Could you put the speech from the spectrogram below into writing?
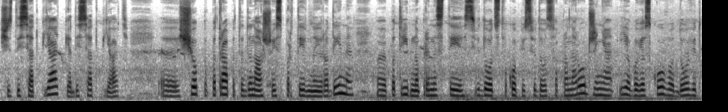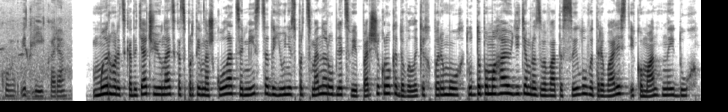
65 55. Е, Щоб потрапити до нашої спортивної родини, е, потрібно принести свідоцтво, копію свідоцтва про народження і обов'язково довідку від лікаря. Миргородська дитячо-юнацька спортивна школа це місце, де юні спортсмени роблять свої перші кроки до великих перемог. Тут допомагають дітям розвивати силу, витривалість і командний дух.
